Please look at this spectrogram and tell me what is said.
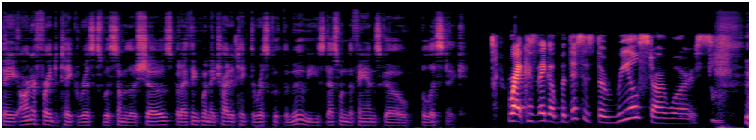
they aren't afraid to take risks with some of those shows, but I think when they try to take the risk with the movies, that's when the fans go ballistic. Right, cuz they go, "But this is the real Star Wars."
